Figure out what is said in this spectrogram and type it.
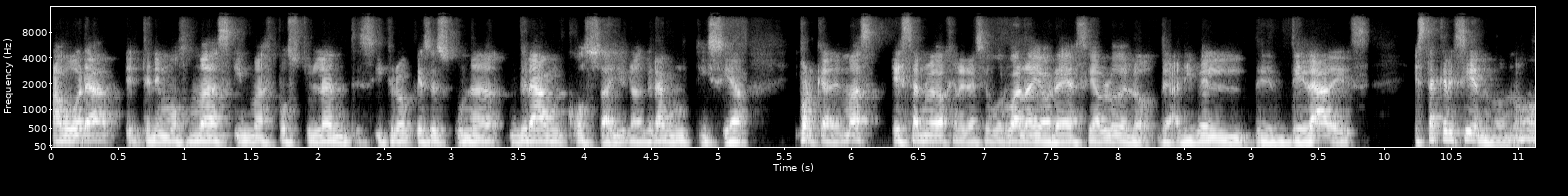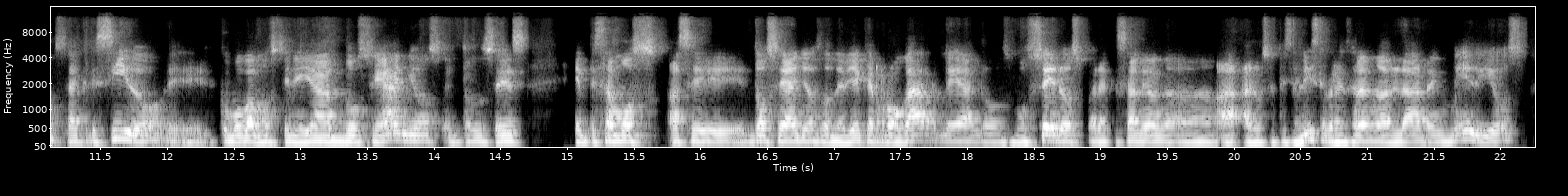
ahora eh, tenemos más y más postulantes y creo que esa es una gran cosa y una gran noticia, porque además esa nueva generación urbana, y ahora ya sí hablo de, lo, de a nivel de, edades, está creciendo, ¿no? O sea, ha crecido, eh, como vamos, tiene ya 12 años, entonces empezamos hace 12 años donde había que rogarle a los voceros para que salgan a, a los especialistas, para que salgan a hablar en medios,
